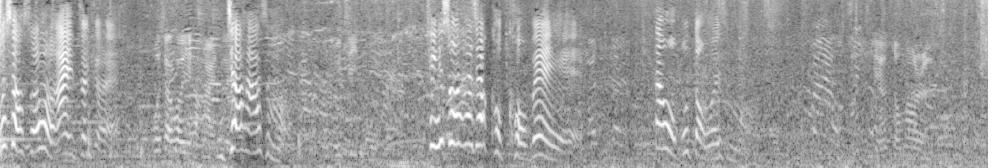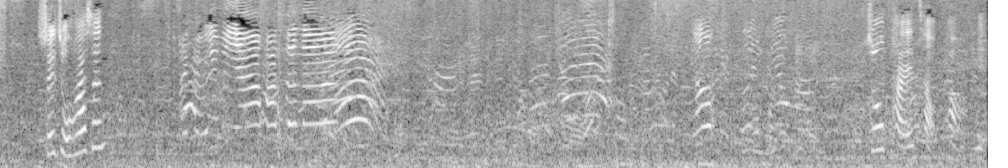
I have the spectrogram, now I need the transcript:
我小时候很爱这个哎、我小时候也很爱这你，叫他什么？我不记得。听说他叫口口贝哎，但我不懂为什么。水煮花生，有玉米啊，花生呢？猪排炒泡面。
